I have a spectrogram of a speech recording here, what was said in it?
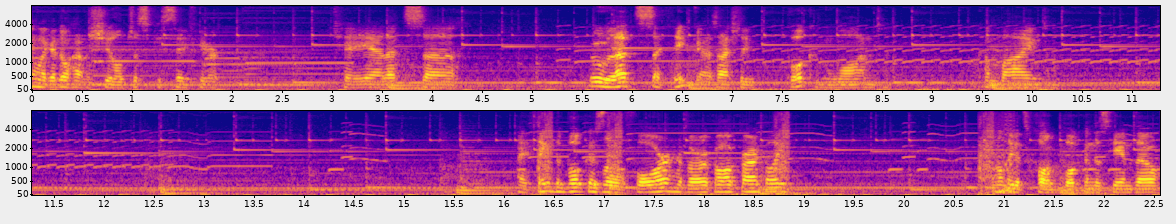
Playing like I don't have a shield, just to be safe here. Okay, yeah, that's, uh... Ooh, that's, I think, that's actually Book and Wand combined. I think the book is level 4, if I recall correctly. I don't think it's called book in this game, though.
